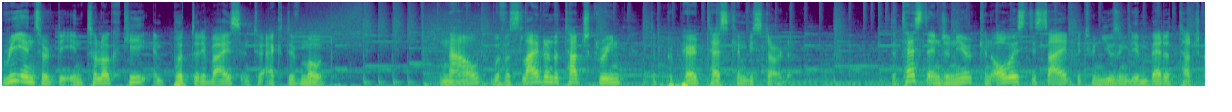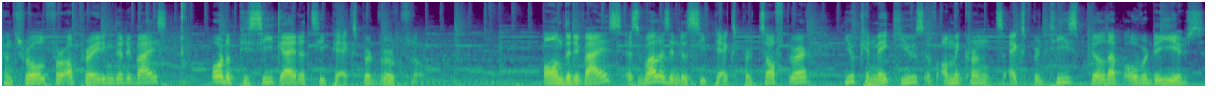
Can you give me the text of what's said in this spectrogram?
reinsert the interlock key and put the device into active mode. Now, with a slide on the touchscreen, the prepared test can be started. The test engineer can always decide between using the embedded touch control for operating the device or the PC-guided CPXpert workflow. On the device, as well as in the CPXpert software, you can make use of Omicron's expertise built up over the years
